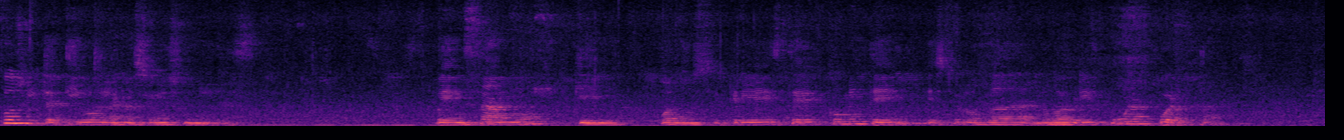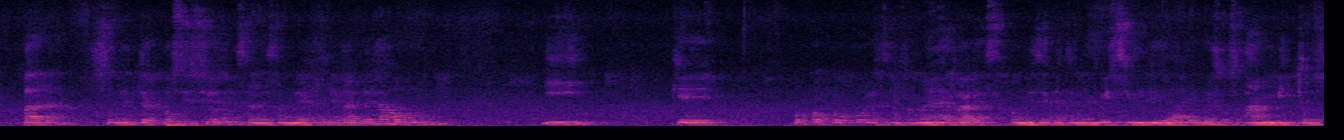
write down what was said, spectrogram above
consultativo en las Naciones Unidas. Pensamos que cuando se cree este comité, esto nos va, nos va a abrir una puerta para someter posiciones a la Asamblea General de la ONU y que poco a poco las enfermedades raras comiencen a tener visibilidad en esos ámbitos.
